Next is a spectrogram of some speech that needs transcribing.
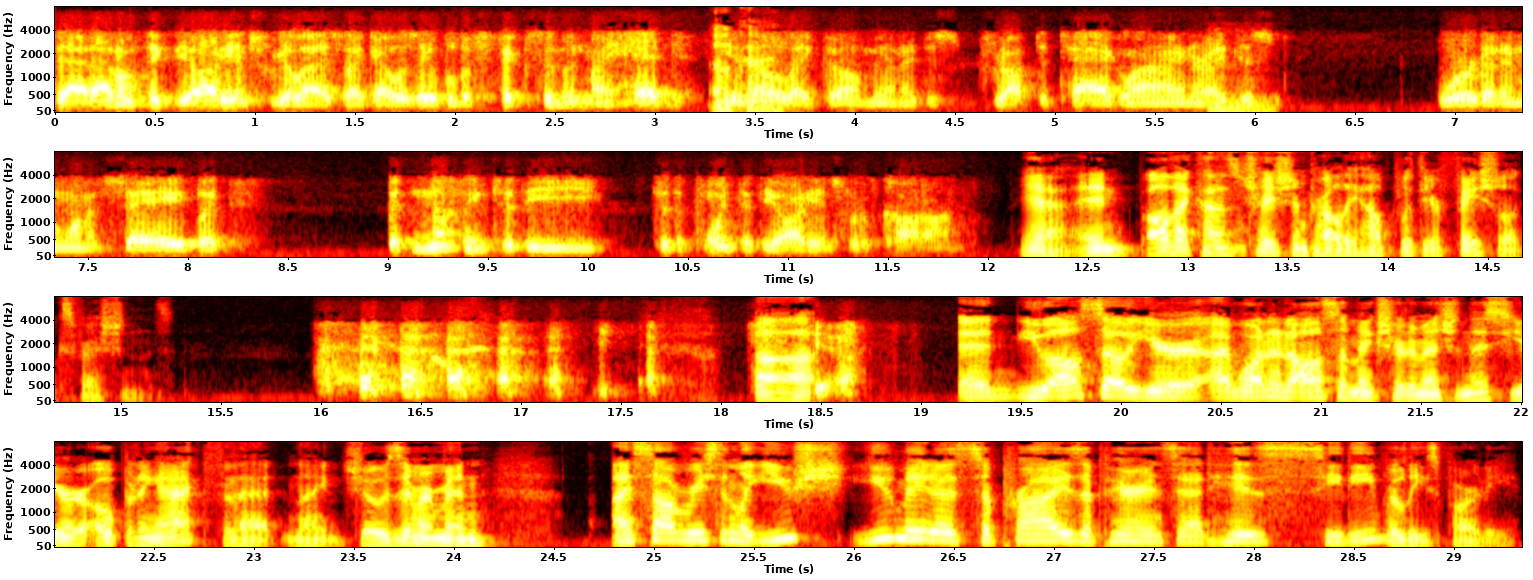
that I don't think the audience realized. Like I was able to fix them in my head. Okay. You know, like oh man, I just dropped a tagline, or I just word I didn't want to say, but but nothing to the to the point that the audience would have caught on. yeah, and all that concentration probably helped with your facial expressions. Uh, Yeah. And you also, your I wanted to also make sure to mention this. Your opening act for that night, Joe Zimmerman. I saw recently you sh- you made a surprise appearance at his CD release party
